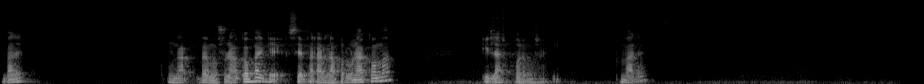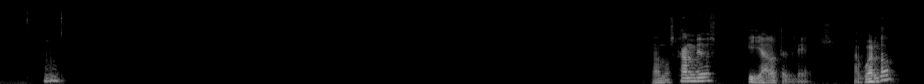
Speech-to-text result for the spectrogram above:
¿vale? vemos una copa, hay que separarla por una coma y las ponemos aquí, ¿vale? Mm. Damos cambios y ya lo tendríamos, ¿de acuerdo?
